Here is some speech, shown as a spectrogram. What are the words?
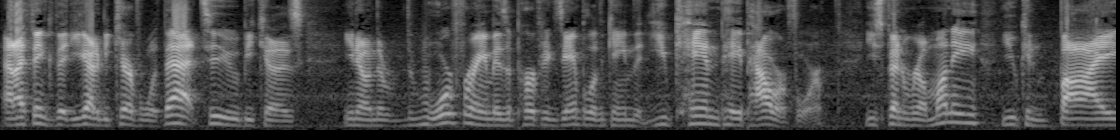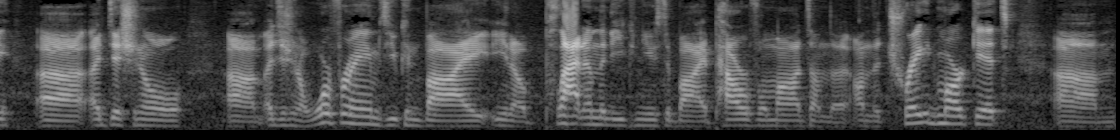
And I think that you got to be careful with that too, because you know the, the Warframe is a perfect example of a game that you can pay power for. You spend real money, you can buy uh, additional um, additional warframes. You can buy, you know, platinum that you can use to buy powerful mods on the on the trade market. Um,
